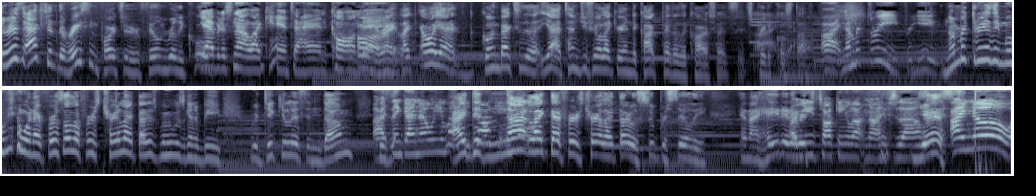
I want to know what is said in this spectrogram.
There is action. The racing parts are filmed really cool. yeah, but it's not like hand to hand combat. Oh right, like oh yeah, going back to the yeah. At times you feel like you're in the cockpit of the car, so it's it's pretty ah, cool stuff. All right, number three for you. Number three is a movie. When I first saw the first trailer, I thought this movie was gonna be ridiculous and dumb. I think I know what you might. I did not about. like that first trailer. I thought it was super silly, and I hated it. Are every. you talking about Knives Out? Yes. I know.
